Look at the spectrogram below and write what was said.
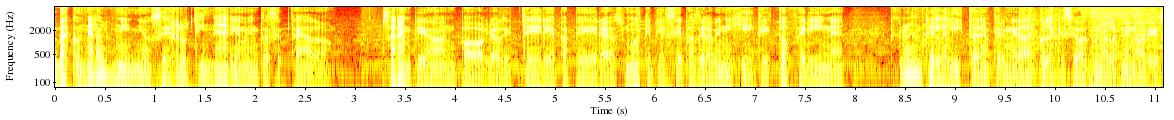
Vacunar a los niños es rutinariamente aceptado. Sarampión, polio, difteria, paperas, múltiples cepas de la meningitis, toferina, figuran entre la lista de enfermedades con las que se vacunan a los menores.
